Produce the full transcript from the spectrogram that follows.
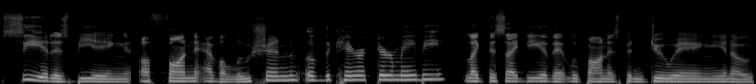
see it as being a fun evolution of the character, maybe. Like this idea that Lupin has been doing, you know,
